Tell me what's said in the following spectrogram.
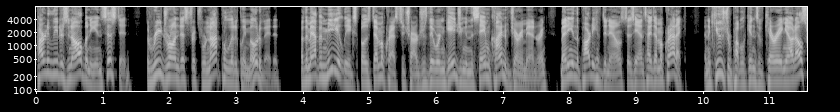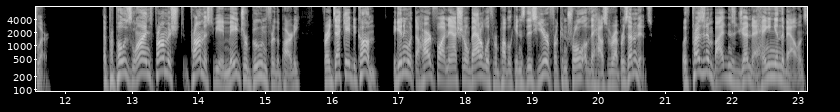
Party leaders in Albany insisted the redrawn districts were not politically motivated, but the map immediately exposed Democrats to charges they were engaging in the same kind of gerrymandering many in the party have denounced as anti democratic and accused Republicans of carrying out elsewhere. The proposed lines promised, promised to be a major boon for the party for a decade to come, beginning with the hard fought national battle with Republicans this year for control of the House of Representatives. With President Biden's agenda hanging in the balance,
